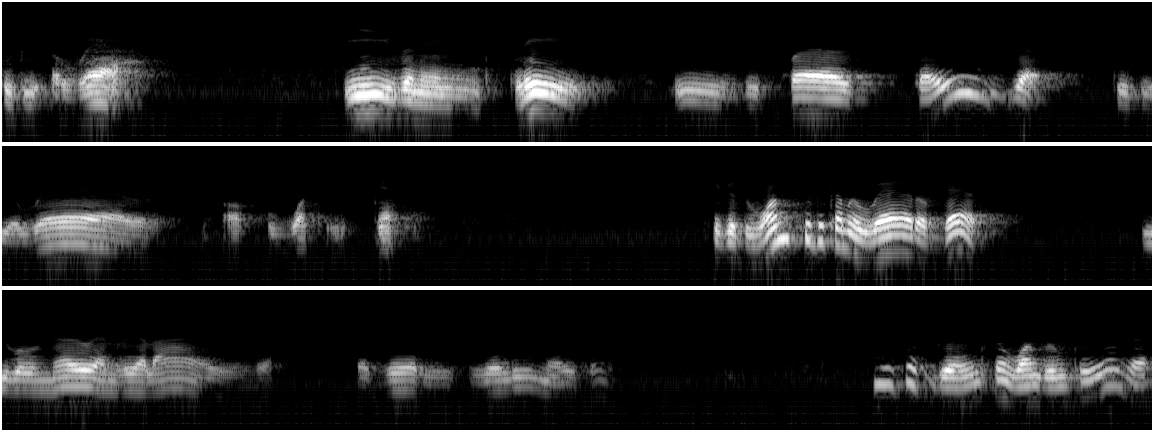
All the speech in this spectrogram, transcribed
To be aware even in sleep, is the first stage to be aware of what is death. Because once you become aware of death, you will know and realize that there is really no death. You're just going from one room to the other,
